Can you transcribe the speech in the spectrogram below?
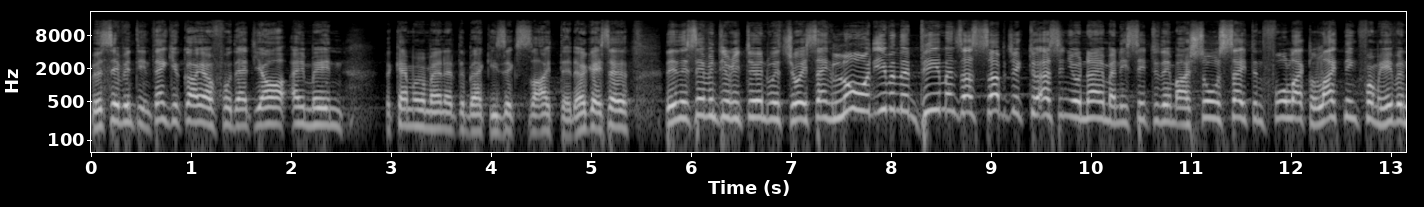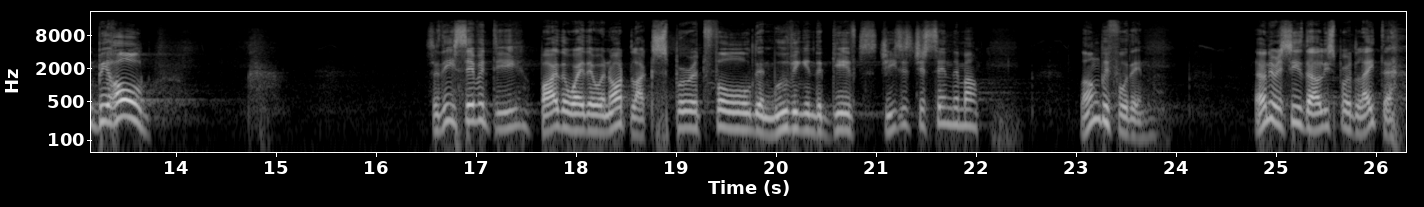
Verse 17. Thank you, Kaya, for that. Yeah, amen. The cameraman at the back, he's excited. Okay, so then the 70 returned with joy, saying, Lord, even the demons are subject to us in your name. And he said to them, I saw Satan fall like lightning from heaven. Behold, so these 70, by the way, they were not like spirit filled and moving in the gifts. Jesus just sent them out long before then. They only received the Holy Spirit later.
